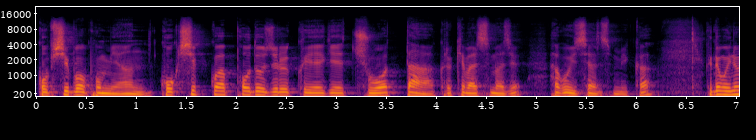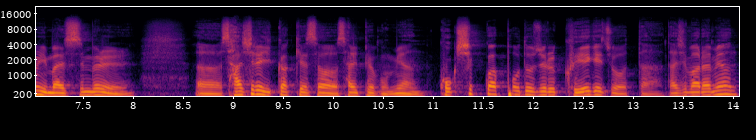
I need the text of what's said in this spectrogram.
곱씹어 보면 곡식과 포도주를 그에게 주었다 그렇게 말씀하지 하고 있지 않습니까? 근데 왜냐면 이 말씀을 어, 사실에 입각해서 살펴보면 곡식과 포도주를 그에게 주었다. 다시 말하면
